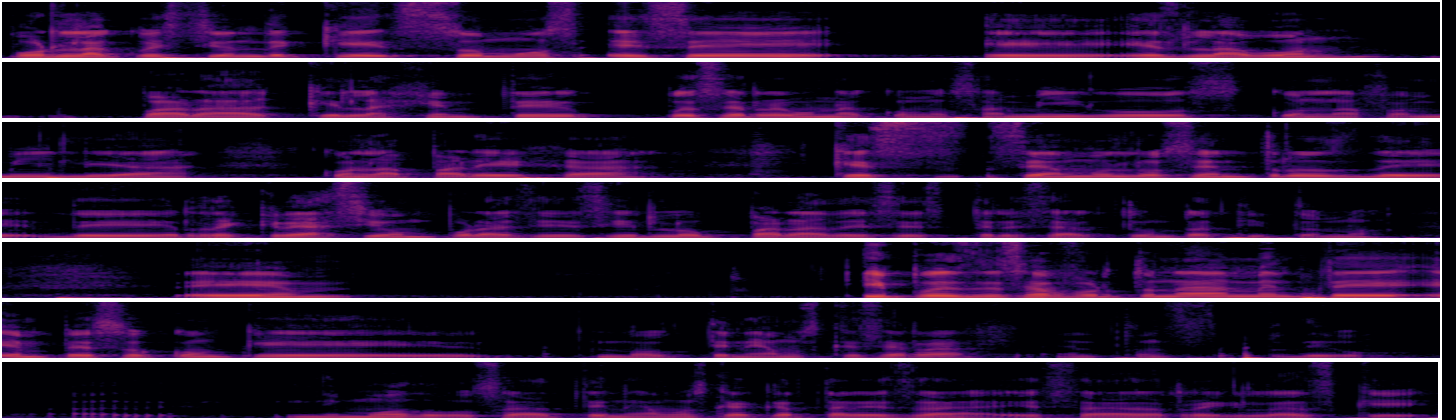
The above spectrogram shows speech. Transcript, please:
por la cuestión de que somos ese eh, eslabón para que la gente pues se reúna con los amigos, con la familia, con la pareja, que seamos los centros de, recreación, por así decirlo, para desestresarte un ratito, ¿no? Em, Y pues desafortunadamente empezó con que no teníamos que cerrar. Entonces, pues, digo, ni modo, o sea, teníamos que acatar esa, esas reglas que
